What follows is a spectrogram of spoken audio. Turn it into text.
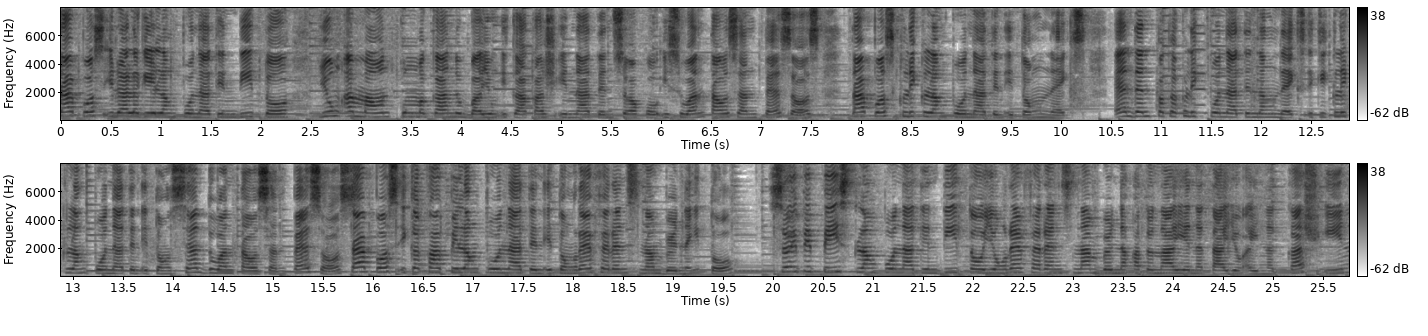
Tapos ilalagay lang po natin dito yung amount kung magkano ba yung ika-cash in natin. So, ako is 1,000 pesos. Tapos, click lang po natin itong next. And then, pagka-click po natin ng next, i-click lang po natin itong send 1,000 pesos. Tapos, ika-copy lang po natin itong reference number na ito. So, ipipaste lang po natin dito yung reference number na katunayan na tayo ay nag-cash in.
